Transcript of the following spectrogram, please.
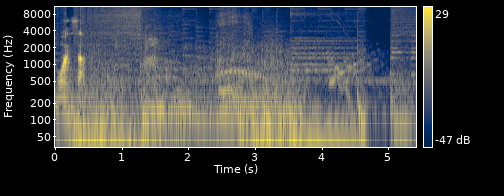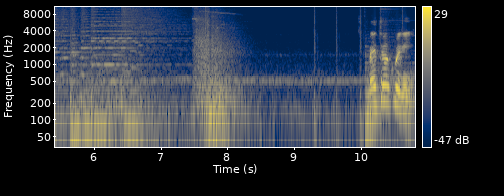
Morre, sapo. Bem tranquilinho.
